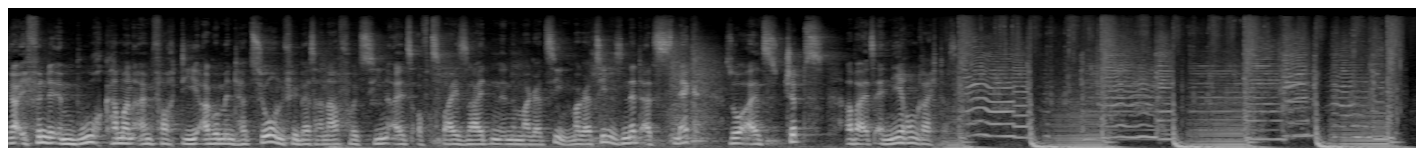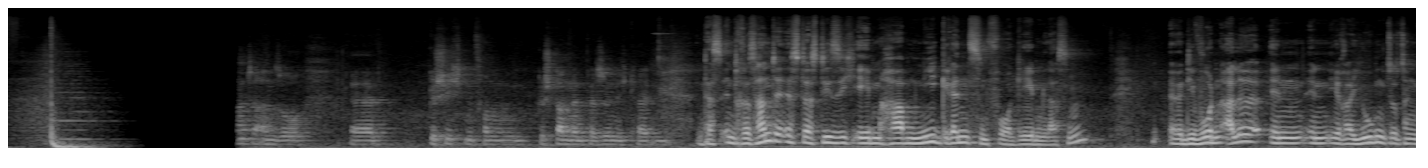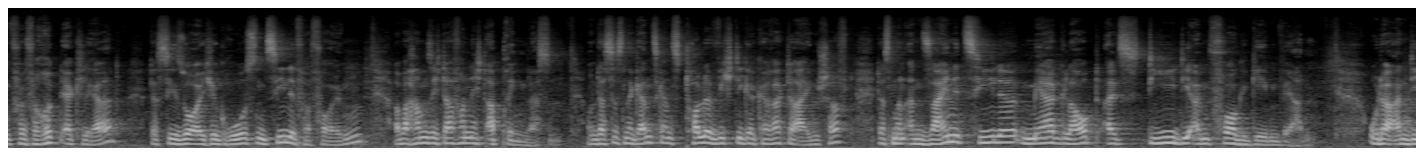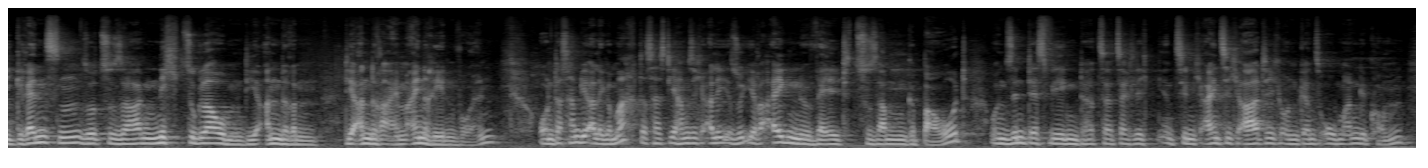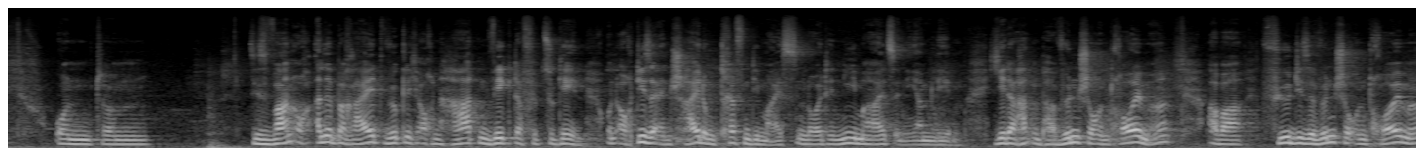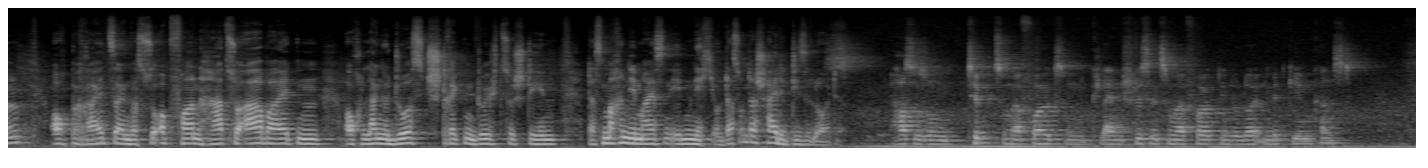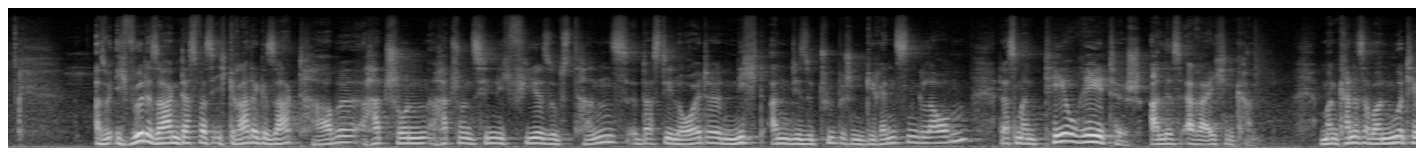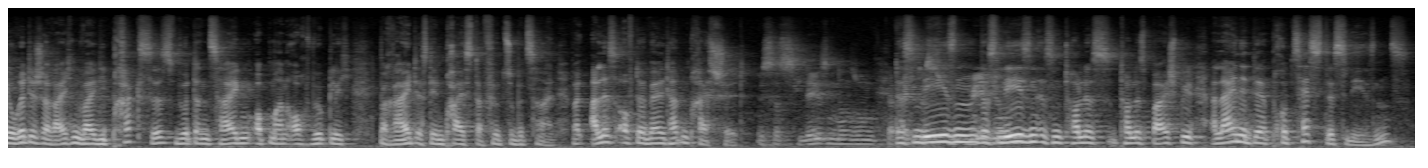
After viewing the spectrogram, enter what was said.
Ja, ich finde, im Buch kann man einfach die Argumentation viel besser nachvollziehen als auf zwei Seiten in einem Magazin. Magazin ist nett als Snack, so als Chips, aber als Ernährung reicht das nicht. an so äh, Geschichten von gestandenen Persönlichkeiten. Das Interessante ist, dass die sich eben haben nie Grenzen vorgeben lassen. Äh, die wurden alle in, in ihrer Jugend sozusagen für verrückt erklärt, dass sie solche großen Ziele verfolgen, aber haben sich davon nicht abbringen lassen. Und das ist eine ganz, ganz tolle, wichtige Charaktereigenschaft, dass man an seine Ziele mehr glaubt als die, die einem vorgegeben werden. Oder an die Grenzen sozusagen nicht zu glauben, die anderen die andere einem einreden wollen. Und das haben die alle gemacht. Das heißt, die haben sich alle so ihre eigene Welt zusammengebaut und sind deswegen tatsächlich ziemlich einzigartig und ganz oben angekommen. Und ähm, Sie waren auch alle bereit, wirklich auch einen harten Weg dafür zu gehen. Und auch diese Entscheidung treffen die meisten Leute niemals in ihrem Leben. Jeder hat ein paar Wünsche und Träume, aber für diese Wünsche und Träume auch bereit sein, was zu opfern, hart zu arbeiten, auch lange Durststrecken durchzustehen, das machen die meisten eben nicht. Und das unterscheidet diese Leute. Hast du so einen Tipp zum Erfolg, so einen kleinen Schlüssel zum Erfolg, den du Leuten mitgeben kannst? Also ich würde sagen, das, was ich gerade gesagt habe, hat schon, hat schon ziemlich viel Substanz, dass die Leute nicht an diese typischen Grenzen glauben, dass man theoretisch alles erreichen kann. Man kann es aber nur theoretisch erreichen, weil die Praxis wird dann zeigen, ob man auch wirklich bereit ist, den Preis dafür zu bezahlen. Weil alles auf der Welt hat ein Preisschild. Ist das Lesen dann so ein das Lesen, das Lesen ist ein tolles, tolles Beispiel. Alleine der Prozess des Lesens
